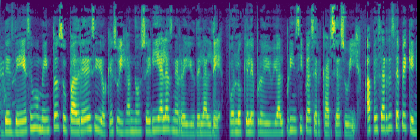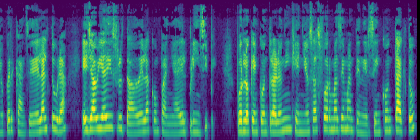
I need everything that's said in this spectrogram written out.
Desde ese momento su padre decidió que su hija no sería el asmerreír de la aldea, por lo que le prohibió al príncipe acercarse a su hija. A pesar de este pequeño percance de la altura, ella había disfrutado de la compañía del príncipe, por lo que encontraron ingeniosas formas de mantenerse en contacto,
